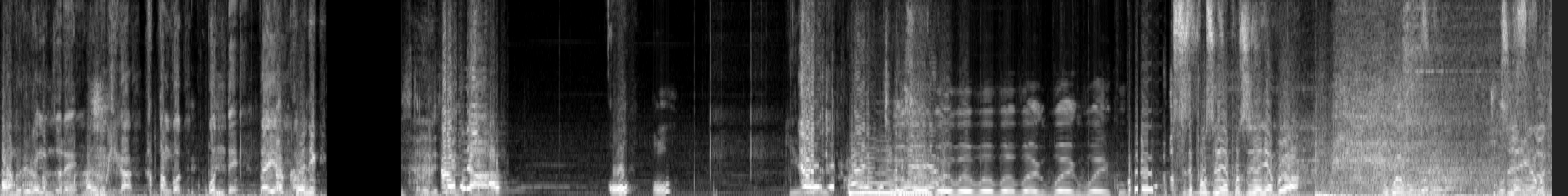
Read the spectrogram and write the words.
야, 방금 전에 우리가 갔던 곳 뭔데? 나 이런 거 그러니까 야, 어? 어? 야, 야, 뭐야 뭐야 뭐야 뭐야 뭐야 뭐야 이거 뭐야 이거 뭐야 이거. 포스 포스전이야 포스전이야 뭐야? 어 뭐야 뭐야 뭐야? 포스전이야 뭐지?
